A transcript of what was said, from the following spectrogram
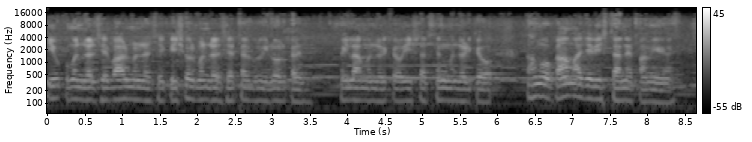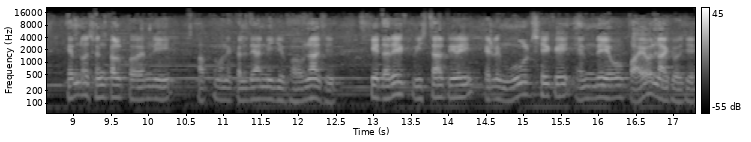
યુવક મંડળ છે, બાળ મંડળ છે, કિશોર મંડળ છે, અત્યારે લોલ કરે છે. મહિલા મંડળ કેવો એ સત્સંગ મંડળ કેવો ગામો ગામ આજે વિસ્તારને પામી ગયા એમનો સંકલ્પ, એમની આપણને કલ્યાણની જે ભાવના છે, એ દરેક વિસ્તારથી રહી, એટલે મૂળ છે કે એમને એવો પાયો નાખ્યો છે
